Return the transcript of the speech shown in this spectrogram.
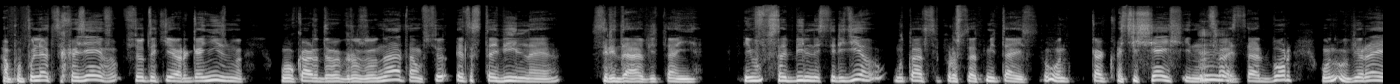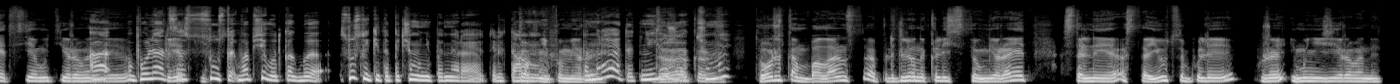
А популяция хозяев все-таки организмы у каждого грызуна, там все это стабильная среда обитания. И в стабильной среде мутации просто отметаются. Он как очищающий, называется отбор, он убирает все А мутированные популяция клетки. суслик, вообще вот как бы суслики-то почему не помирают? Или там Как не помирают? помирают от нее Да, же, от чумы? же. Тоже там баланс, определенное количество умирает, остальные остаются более уже иммунизированы.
